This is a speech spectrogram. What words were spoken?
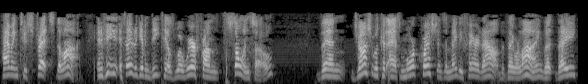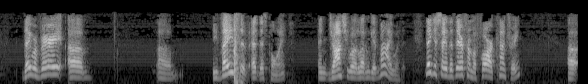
having to stretch the lie. And if he if they would have given details where we're from so and so, then Joshua could ask more questions and maybe ferret out that they were lying, but they they were very um, um, evasive at this point and Joshua let them get by with it. They just say that they're from a far country. Uh,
